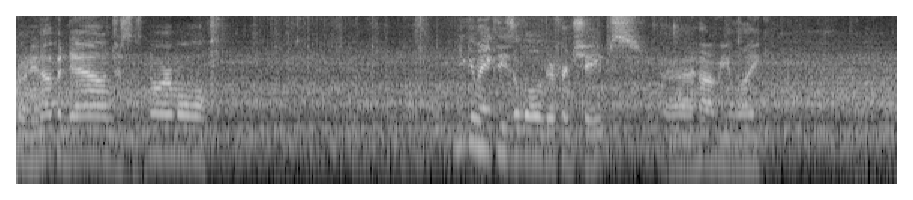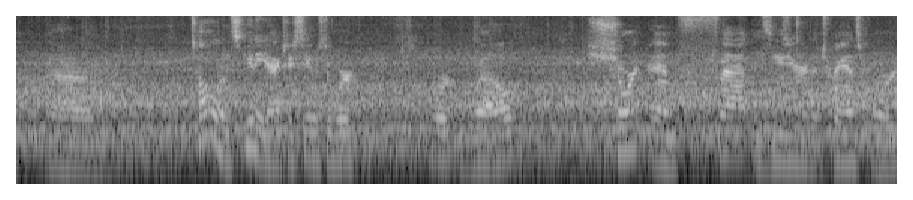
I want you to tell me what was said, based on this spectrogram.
Going it up and down just as normal. You can make these a little different shapes, uh, however you like. Um, tall and skinny actually seems to work work well. Short and fat is easier to transport.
